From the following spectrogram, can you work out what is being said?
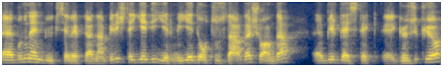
Ee, bunun en büyük sebeplerinden biri işte 7.20, 7.30'larda şu anda e, bir destek e, gözüküyor.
